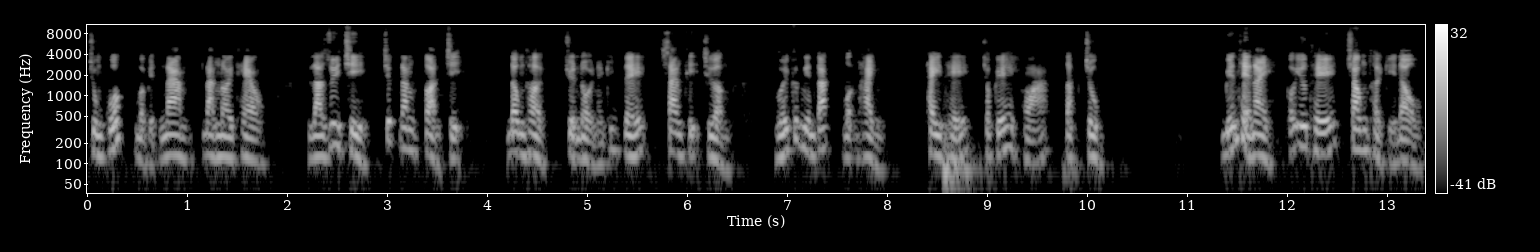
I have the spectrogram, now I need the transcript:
Trung Quốc mà Việt Nam đang noi theo là duy trì chức năng toàn trị, đồng thời chuyển đổi nền kinh tế sang thị trường với các nguyên tắc vận hành thay thế cho kế hoạch hóa tập trung. Biến thể này có ưu thế trong thời kỳ đầu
